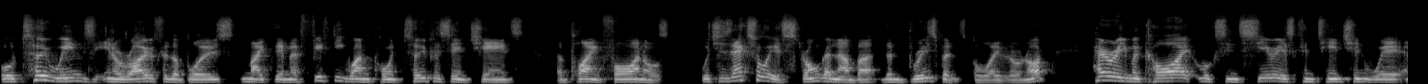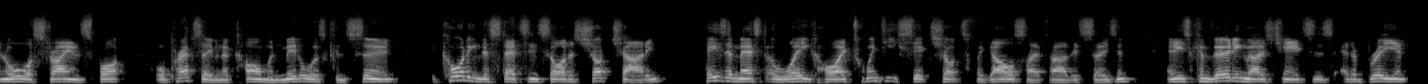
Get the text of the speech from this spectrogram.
Well, two wins in a row for the Blues make them a 51.2% chance of playing finals, which is actually a stronger number than Brisbane's, believe it or not. Harry McKay looks in serious contention where an All Australian spot or perhaps even a Coleman medal is concerned. According to Stats Insider's shot charting, he's amassed a league high 20 set shots for goal so far this season, and he's converting those chances at a brilliant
